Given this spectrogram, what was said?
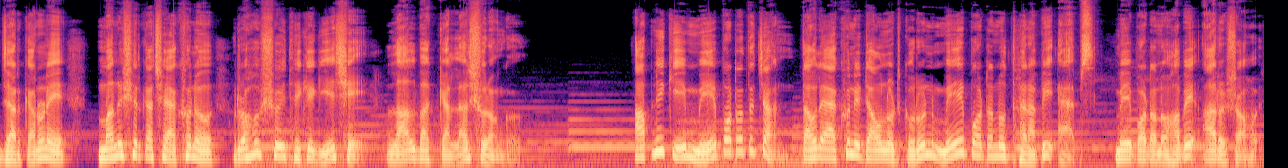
যার কারণে মানুষের কাছে এখনও রহস্যই থেকে গিয়েছে লালবাগ কেল্লার সুরঙ্গ আপনি কি মেয়ে পটাতে চান? তাহলে এখনই ডাউনলোড করুন মেয়ে পটানো থেরাপি অ্যাপস। মেয়ে পটানো হবে আরও সহজ।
